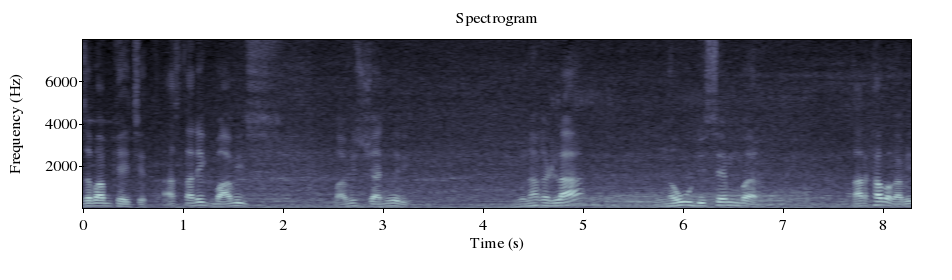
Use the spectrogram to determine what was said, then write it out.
जबाब घ्यायचेत आज तारीख बावीस बावीस जानेवारी. गुन्हा घडला नऊ डिसेंबर. तारखा बघा मी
